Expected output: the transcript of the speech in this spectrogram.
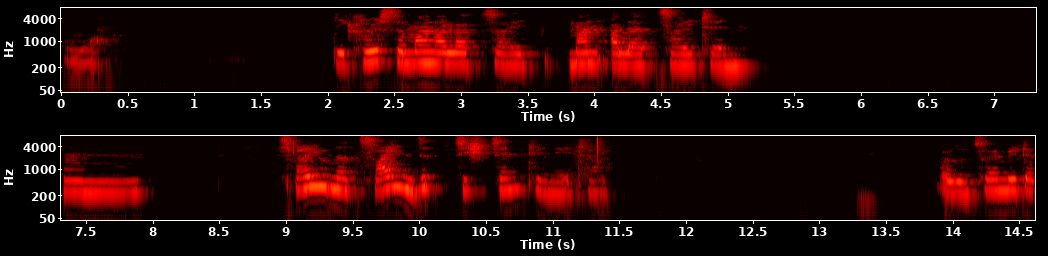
Oh. Der größte Mann aller, Zeit, Mann aller Zeiten. Ähm, 272 Zentimeter. Also 2,72 Meter.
